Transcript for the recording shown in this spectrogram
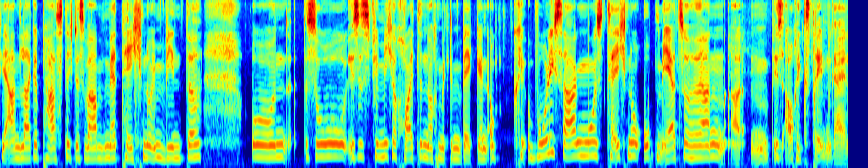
die Anlage passt nicht. Das war mehr Techno im Winter. Und so ist es für mich auch heute noch mit dem Backend. Obwohl ich sagen muss, Techno Open Air zu hören, äh, ist auch extrem geil.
